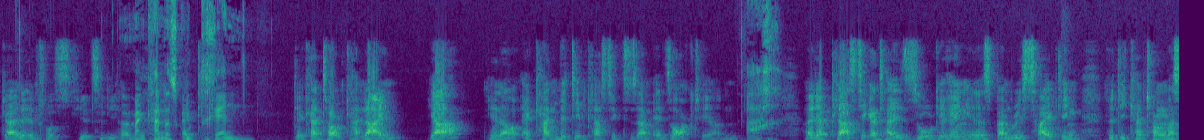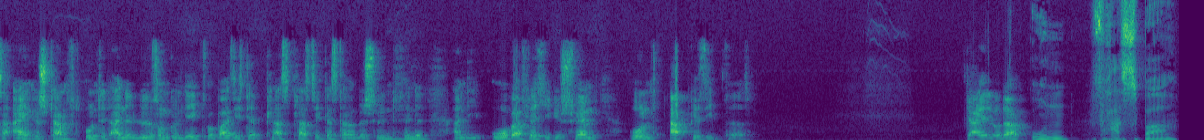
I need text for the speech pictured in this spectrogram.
geile Infos hier zu liefern. Man kann das gut trennen. Der Karton kann, nein, ja, genau, er kann mit dem Plastik zusammen entsorgt werden. Ach, Weil der Plastikanteil so gering ist, beim Recycling wird die Kartonmasse eingestampft und in eine Lösung gelegt, wobei sich der Plas Plastik, das darin befindet, an die Oberfläche geschwemmt und abgesiebt wird. Geil, oder? unfassbar.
